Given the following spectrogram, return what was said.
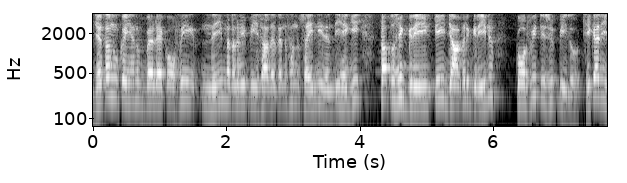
ਜੇ ਤੁਹਾਨੂੰ ਕਈਆਂ ਨੂੰ ਬਲੈਕ ਕੌਫੀ ਨਹੀਂ ਮਤਲਬ ਵੀ ਪੀ ਸਕਦੇ ਹੋ ਕਹਿੰਦੇ ਸਾਨੂੰ ਸਹੀ ਨਹੀਂ ਦਿੰਦੀ ਹੈਗੀ, ਤਾਂ ਤੁਸੀਂ ਗ੍ਰੀਨ ਟੀ ਜਾਂ ਫਿਰ ਗ੍ਰੀਨ ਕੌਫੀ ਤੁਸੀਂ ਪੀ ਲਓ, ਠੀਕ ਹੈ ਜੀ?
